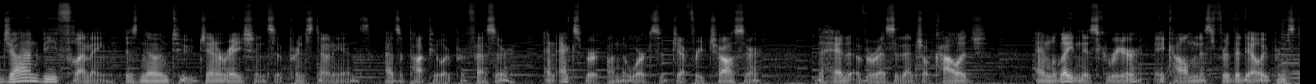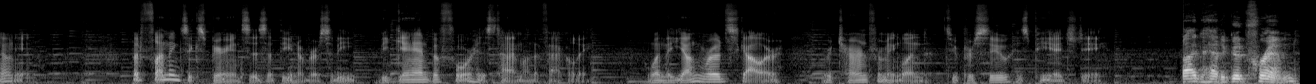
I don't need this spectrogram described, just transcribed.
John V. Fleming is known to generations of Princetonians as a popular professor, an expert on the works of Geoffrey Chaucer, the head of a residential college, and late in his career, a columnist for the Daily Princetonian. But Fleming's experiences at the university began before his time on the faculty, when the young Rhodes Scholar returned from England to pursue his PhD. I'd had a good friend,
